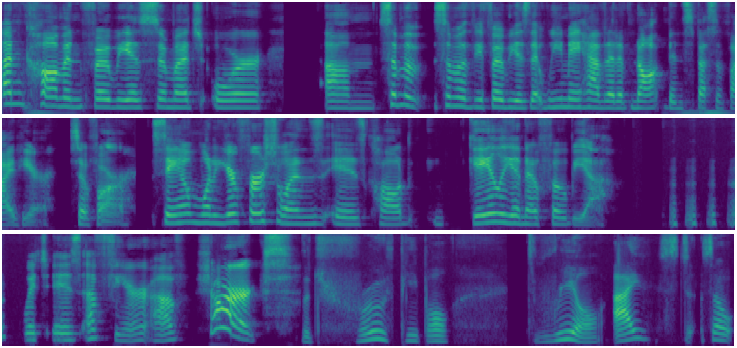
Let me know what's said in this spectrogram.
uncommon phobias so much or um some of some of the phobias that we may have that have not been specified here so far. Sam, one of your first ones is called galeanophobia, which is a fear of sharks. the truth, people. It's real. I st- so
